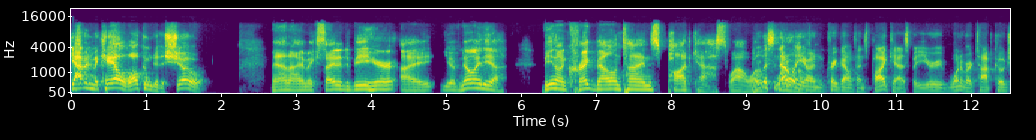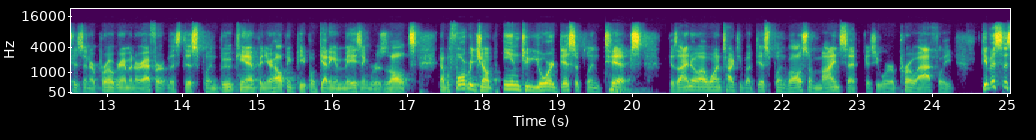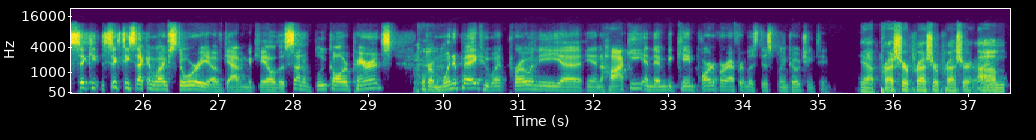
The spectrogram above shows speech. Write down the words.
Gavin McHale, welcome to the show. Man, I'm excited to be here. I you have no idea being on Craig Ballantyne's podcast. Wow. What, well, listen, not only are on Craig Ballantyne's podcast, but you're one of our top coaches in our program in our effortless discipline boot camp, and you're helping people getting amazing results. Now, before we jump into your discipline tips, because I know I want to talk to you about discipline, but also mindset because you were a pro athlete. Give us the 60 second life story of Gavin McHale, the son of blue collar parents from Winnipeg who went pro in the uh, in hockey and then became part of our effortless discipline coaching team. Yeah, pressure, pressure, pressure. Right. Um,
